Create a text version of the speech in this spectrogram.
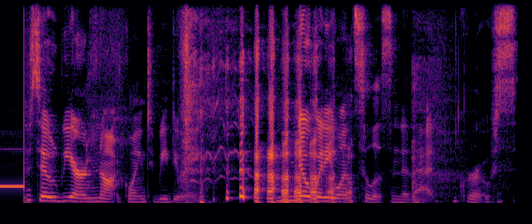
episode we are not going to be doing. Nobody wants to listen to that. Gross.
